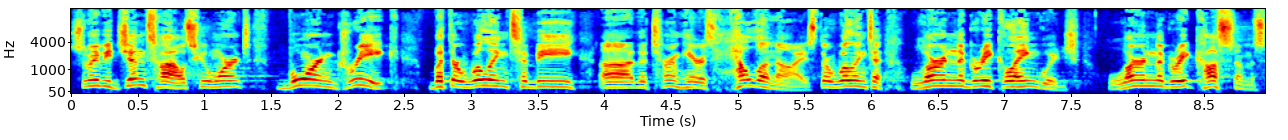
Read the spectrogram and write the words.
So maybe Gentiles who weren't born Greek, but they're willing to be, uh, the term here is Hellenized. They're willing to learn the Greek language, learn the Greek customs,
